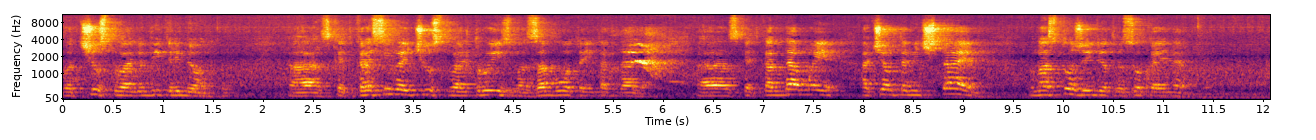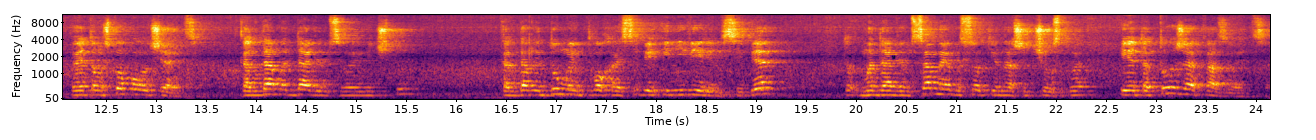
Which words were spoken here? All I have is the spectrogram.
вот чувство любви к ребенку, э, сказать, красивое чувство альтруизма, заботы и так далее. Э, сказать, когда мы о чем-то мечтаем, у нас тоже идет высокая энергия. Поэтому что получается? Когда мы давим свою мечту, когда мы думаем плохо о себе и не верим в себя, то мы давим самые высокие наши чувства, и это тоже, оказывается,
